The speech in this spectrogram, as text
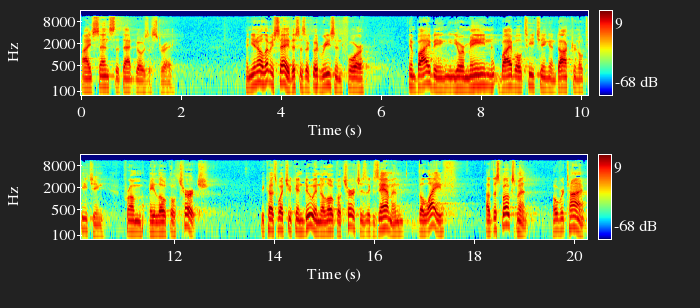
I sense that that goes astray. And you know, let me say, this is a good reason for imbibing your main Bible teaching and doctrinal teaching from a local church. Because what you can do in the local church is examine the life of the spokesman over time,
